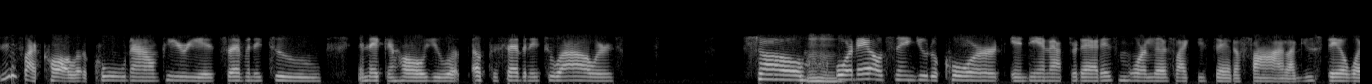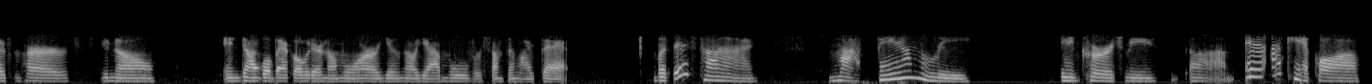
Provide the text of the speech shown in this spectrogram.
it's like call it a cool down period, seventy two, and they can hold you up up to seventy two hours. So, Mhm. or they'll send you to court, and then after that, it's more or less like you said, a fine. Like you stay away from her, you know, and don't go back over there no more. You know, y'all move or something like that. But this time, my family encouraged me, um, and I can't call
